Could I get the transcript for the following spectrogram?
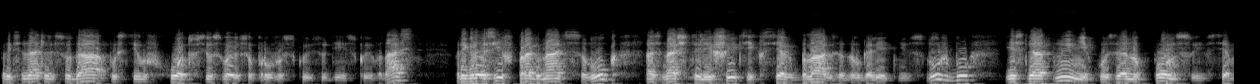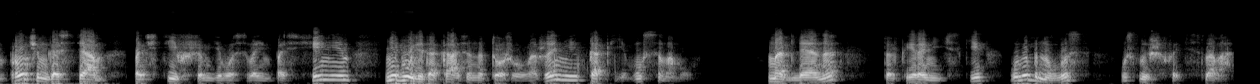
председатель суда пустил в ход всю свою супружескую судейскую власть, пригрозив прогнать слуг, а значит и лишить их всех благ за долголетнюю службу, если отныне кузену Понсу и всем прочим гостям, почтившим его своим посещением, не будет оказано то же уважение, как ему самому. Мадлена только иронически улыбнулась, услышав эти слова.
